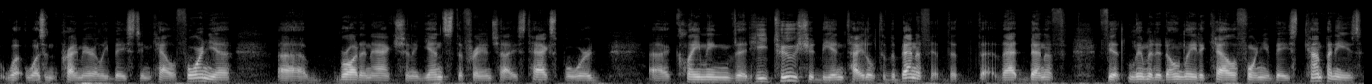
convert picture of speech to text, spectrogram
wasn't primarily based in California, uh, brought an action against the Franchise Tax Board, uh, claiming that he too should be entitled to the benefit, that th- that benefit limited only to California based companies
